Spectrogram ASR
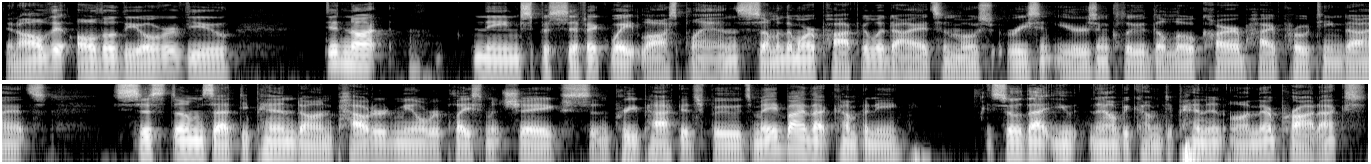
And the, although the overview did not name specific weight loss plans. Some of the more popular diets in most recent years include the low carb, high protein diets, systems that depend on powdered meal replacement shakes and prepackaged foods made by that company so that you now become dependent on their products.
